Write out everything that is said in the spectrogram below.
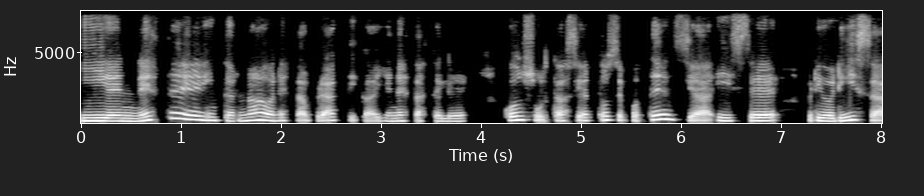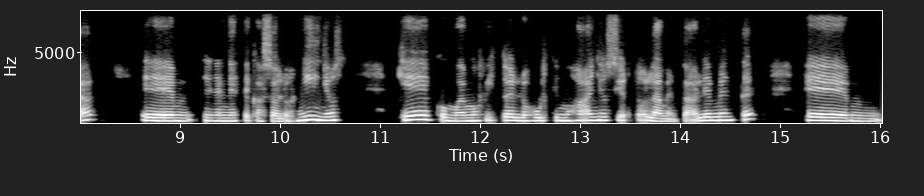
Y en este internado, en esta práctica y en estas teleconsultas, ¿cierto? Se potencia y se prioriza, em, en este caso a los niños, que como hemos visto en los últimos años, ¿cierto? Lamentablemente, em,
